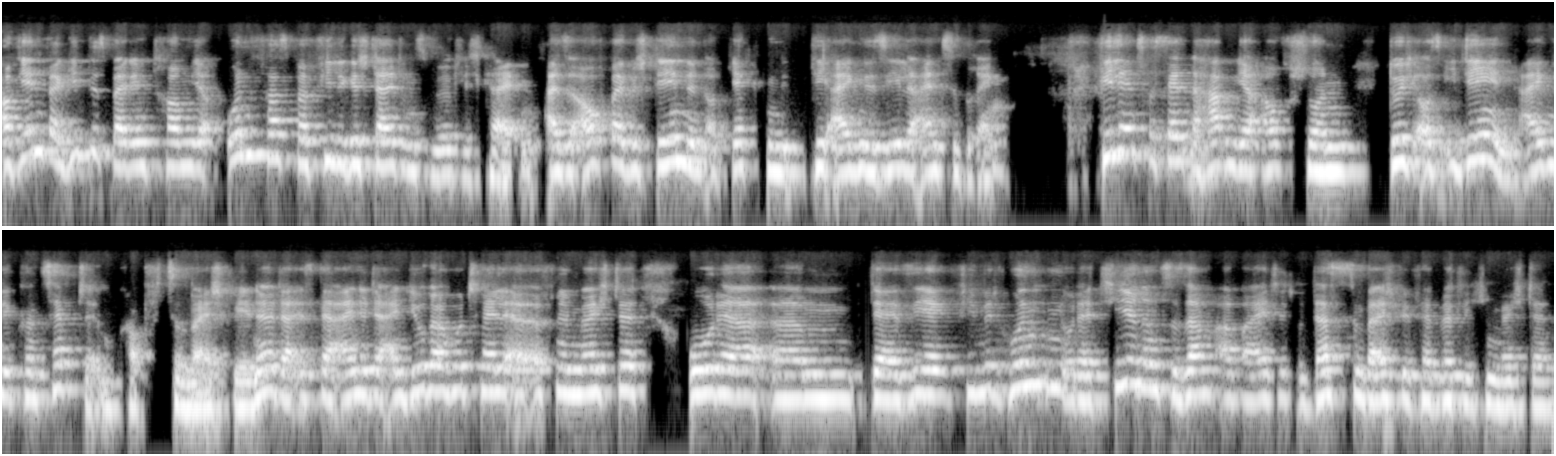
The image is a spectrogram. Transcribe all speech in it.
Auf jeden Fall gibt es bei dem Traum ja unfassbar viele Gestaltungsmöglichkeiten. Also auch bei bestehenden Objekten die eigene Seele einzubringen. Viele Interessenten haben ja auch schon durchaus Ideen, eigene Konzepte im Kopf zum Beispiel. Ne? Da ist der eine, der ein Yoga-Hotel eröffnen möchte oder ähm, der sehr viel mit Hunden oder Tieren zusammenarbeitet und das zum Beispiel verwirklichen möchte.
